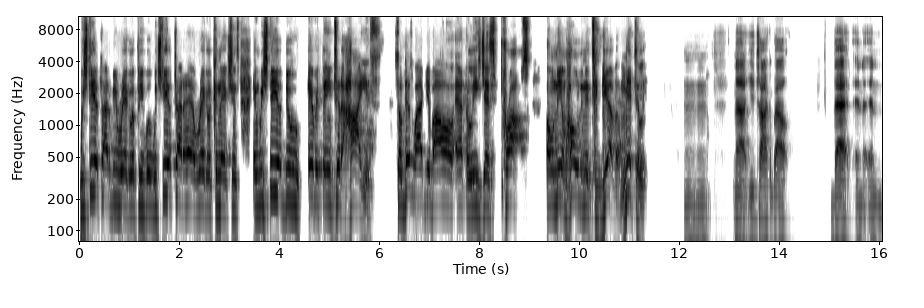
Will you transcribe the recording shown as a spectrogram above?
We still try to be regular people. We still try to have regular connections, and we still do everything to the highest. So that's why I give all athletes just props on them holding it together mentally. Hmm Now you talk about that and and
